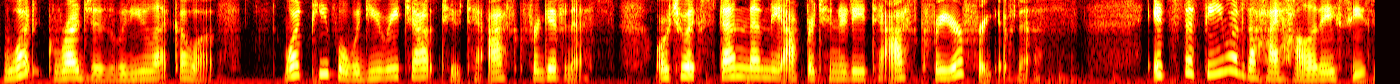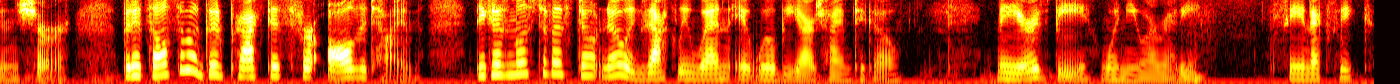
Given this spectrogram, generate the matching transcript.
what grudges would you let go of? What people would you reach out to to ask forgiveness or to extend them the opportunity to ask for your forgiveness? It's the theme of the high holiday season, sure, but it's also a good practice for all the time because most of us don't know exactly when it will be our time to go. May yours be when you are ready. See you next week.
